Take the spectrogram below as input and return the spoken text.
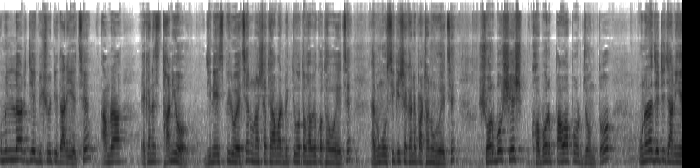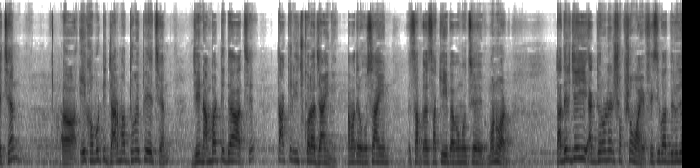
কুমিল্লার যে বিষয়টি দাঁড়িয়েছে, আমরা এখানে স্থানীয় যিনি এসপি রয়েছেন ওনার সাথে আমার ব্যক্তিগতভাবে কথা হয়েছে এবং ওসিকে সেখানে পাঠানো হয়েছে। সর্বশেষ খবর পাওয়া পর্যন্ত ওনারা যেটি জানিয়েছেন এই খবরটি যার মাধ্যমে পেয়েছেন, যে নাম্বারটি দেওয়া আছে, তাকে রিচ করা যায়নি। আমাদের হোসাইন সাকিব এবং হচ্ছে মনোয়ার, তাদের যেই এক ধরনের সবসময় ফেসিবাদ বিরোধী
